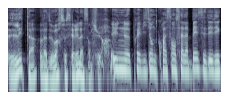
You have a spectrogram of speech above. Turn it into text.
l'État va devoir se serrer la ceinture. Une prévision de croissance à la baisse des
